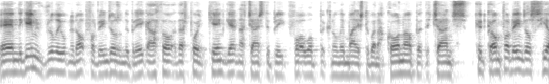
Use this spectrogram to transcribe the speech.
um, the game's really opening up for Rangers on the break. I thought at this point, Kent getting a chance to break forward, but can only manage to win a corner. But the chance could come for Rangers here.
